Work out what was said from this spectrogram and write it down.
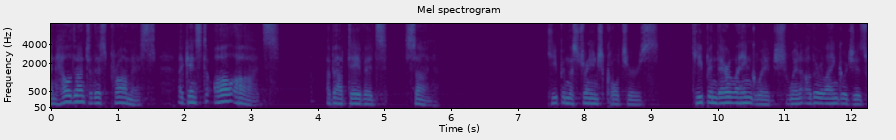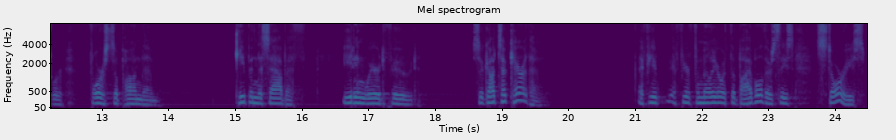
and held on to this promise against all odds about David's son. Keeping the strange cultures, keeping their language when other languages were forced upon them, keeping the Sabbath, eating weird food. So God took care of them. If, you, if you're familiar with the Bible, there's these stories.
